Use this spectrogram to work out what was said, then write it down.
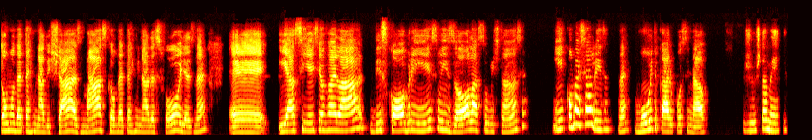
tomam determinados chás, mascam determinadas folhas, né? É, e a ciência vai lá, descobre isso, isola a substância e comercializa, né? Muito caro, por sinal. Justamente.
